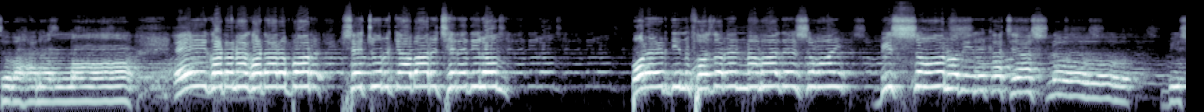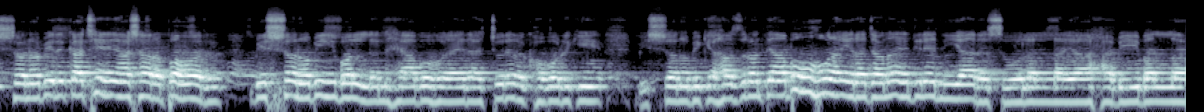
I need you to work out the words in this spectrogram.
সুবহানাল্লাহ। এই ঘটনা ঘটার পর সে চুরকে আবার ছেড়ে দিল। পরের দিন ফজরের নামাজের সময় বিশ্ব নবীর কাছে আসলো। বিশ্ব নবীর কাছে আসার পর বিশ্ব নবী বললেন, হে আবু হুরায়রা, চোরের খবর কি? বিশ্ব নবীকে হজরতে আবু হুরাইরা জানায় দিলেন, ইয়া রাসূলুল্লাহ, ইয়া হাবিবাল্লাহ,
